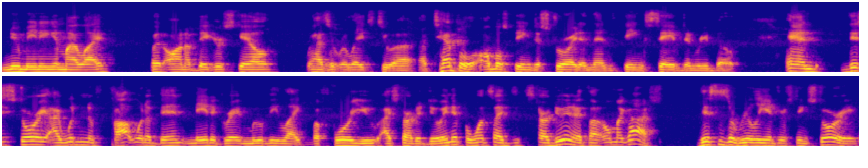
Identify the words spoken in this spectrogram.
new meaning in my life but on a bigger scale as it relates to a, a, temple almost being destroyed and then being saved and rebuilt and this story i wouldn't have thought would have been made a great movie like before you i started doing it but once i started doing it i thought oh my gosh this is a really interesting story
